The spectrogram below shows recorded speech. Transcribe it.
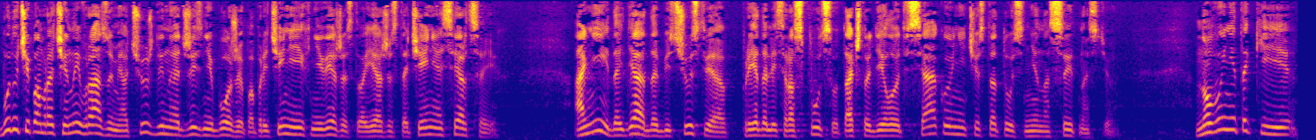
Будучи помрачены в разуме, отчуждены от жизни Божией по причине их невежества и ожесточения сердца их, они, дойдя до бесчувствия, предались распутству, так что делают всякую нечистоту с ненасытностью – но вы не такие,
